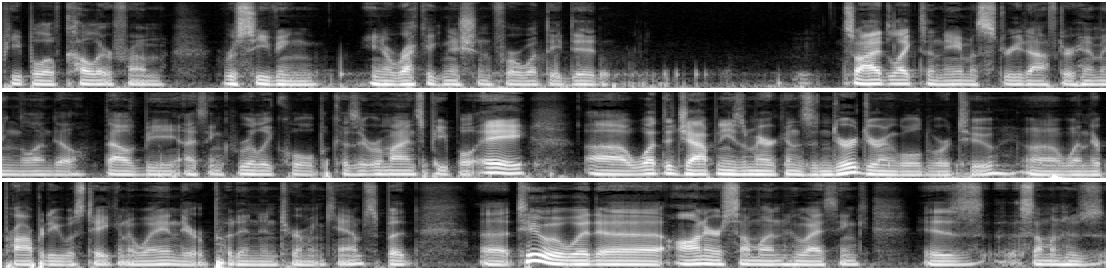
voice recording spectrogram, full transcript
people of color from receiving you know recognition for what they did. So I'd like to name a street after him in Glendale. That would be, I think, really cool because it reminds people a uh, what the Japanese Americans endured during World War II uh, when their property was taken away and they were put in internment camps. But uh, two, it would uh, honor someone who I think is someone whose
